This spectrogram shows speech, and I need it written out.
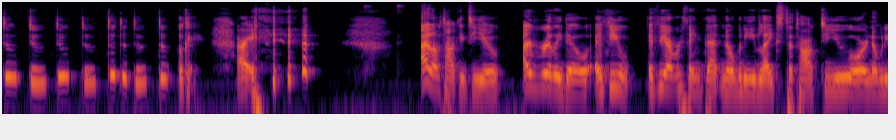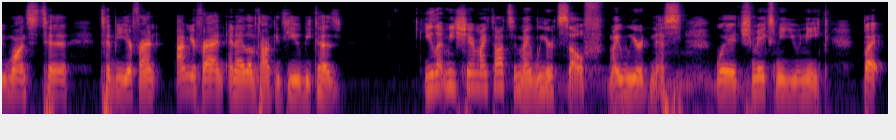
do, do, do, do, do, do, do, do. Okay. All right. I love talking to you. I really do. If you if you ever think that nobody likes to talk to you or nobody wants to to be your friend, I'm your friend and I love talking to you because you let me share my thoughts and my weird self, my weirdness, which makes me unique. But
